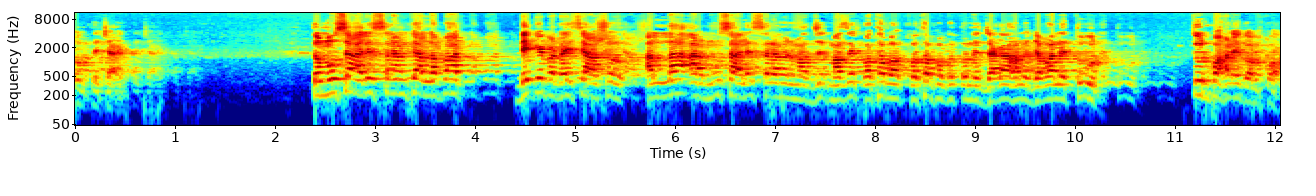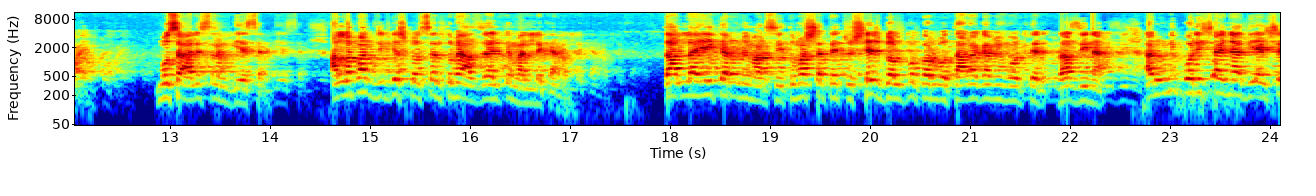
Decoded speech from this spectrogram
বলতে চায়। তো মুসা আলাইসালামকে আল্লাহ পাক ডেকে পাঠাইছে, আসো, আল্লাহ আর মুসা আলাইসালামের মাঝে মাঝে কথা কথোপকথনের জায়গা হলো জবালে তুর। তুর পাহাড়ে গল্প হয়। মুসা আলাইসালাম গিয়েছেন। আল্লাহ পাক জিজ্ঞেস করছেন, তুমি আজরাইলকে মারলে কেন? তা আল্লাহ এই কারণে মারছি, তোমার সাথে একটু শেষ গল্প করব, তার আগামী মরতে রাজি না। আর উনি পরিচয় না দিয়ে এসে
